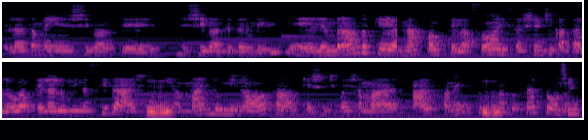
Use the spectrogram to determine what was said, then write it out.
Ela também é gigante, é gigante vermelho. É, lembrando que nas constelações a gente cataloga pela luminosidade. Uhum. E a mais luminosa, que a gente vai chamar alfa, né? Estou uhum. falando certo não? Sim.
